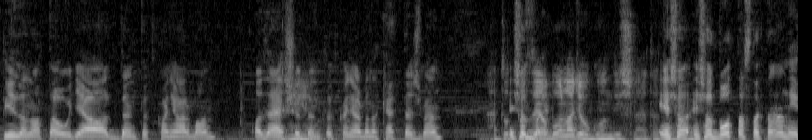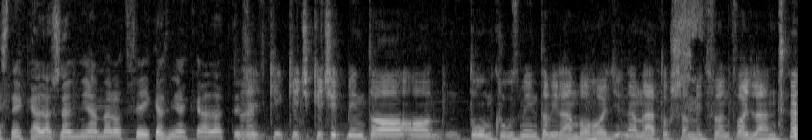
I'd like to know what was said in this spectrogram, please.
pillanata ugye a döntött kanyarban, az első Igen. döntött kanyarban a kettesben. Hát ott és azért ott, abból nagyobb gond is lehetett. És, a, és ott Bottasnak nagyon észnél kellett lennie, mert ott fékeznie kellett. És Ez egy kicsit, kicsit mint a, a Tom Cruise mint a világban, hogy nem látok semmit fönt vagy lent.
